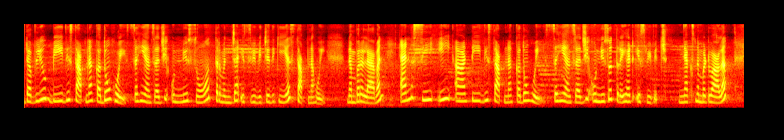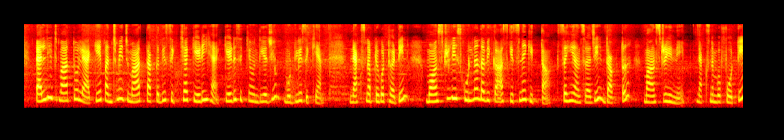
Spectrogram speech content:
ਡਬਲਿਊ ਬੀ ਦੀ ਸਥਾਪਨਾ ਕਦੋਂ ਹੋਈ ਸਹੀ ਆਨਸਰ ਹੈ ਜੀ 1953 ਈਸਵੀ ਵਿੱਚ ਇਹਦੀ ਕੀ ਹੈ ਸਥਾਪਨਾ ਹੋਈ number 11 N C E R T ਦੀ ਸਥਾਪਨਾ ਕਦੋਂ ਹੋਈ ਸਹੀ ਆਨਸਰ ਹੈ ਜੀ 1963 ਈਸਵੀ ਵਿੱਚ ਨੈਕਸਟ ਨੰਬਰ 12 ਪਹਿਲੀ ਜਮਾਤ ਤੋਂ ਲੈ ਕੇ ਪੰਜਵੀਂ ਜਮਾਤ ਤੱਕ ਦੀ ਸਿੱਖਿਆ ਕਿਹੜੀ ਹੈ? ਕਿਹੜੀ ਸਿੱਖਿਆ ਹੁੰਦੀ ਹੈ ਜੀ? ਮੁੱਢਲੀ ਸਿੱਖਿਆ। ਨੈਕਸਟ ਆਪਣੇ ਕੋਲ 13 ਮਾਨਸਟਰੀ ਸਕੂਲਾਂ ਦਾ ਵਿਕਾਸ ਕਿਸ ਨੇ ਕੀਤਾ? ਸਹੀ ਆਨਸਰ ਹੈ ਜੀ ਡਾਕਟਰ ਮਾਨਸਟਰੀ ਨੇ। ਨੈਕਸਟ ਨੰਬਰ 14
